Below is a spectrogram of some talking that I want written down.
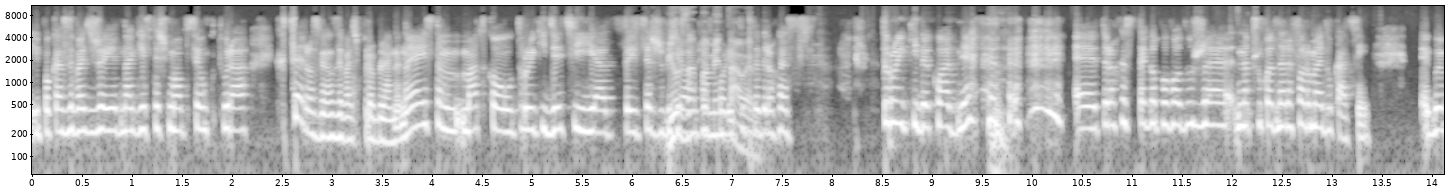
i pokazywać, że jednak jesteśmy opcją, która chce rozwiązywać problemy. No ja jestem matką trójki dzieci i ja tutaj też wzięłam się w polityce trochę trójki dokładnie, e, trochę z tego powodu, że na przykład na reformę edukacji. Jakby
